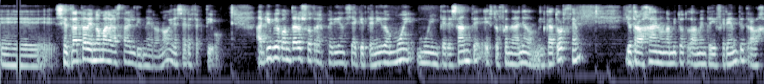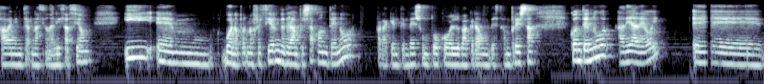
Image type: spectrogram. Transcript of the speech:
Eh, se trata de no malgastar el dinero ¿no? y de ser efectivo. Aquí voy a contaros otra experiencia que he tenido muy, muy interesante. Esto fue en el año 2014. Yo trabajaba en un ámbito totalmente diferente, trabajaba en internacionalización y em, bueno, pues me ofrecieron desde la empresa Contenur, para que entendáis un poco el background de esta empresa. Contenur a día de hoy eh,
